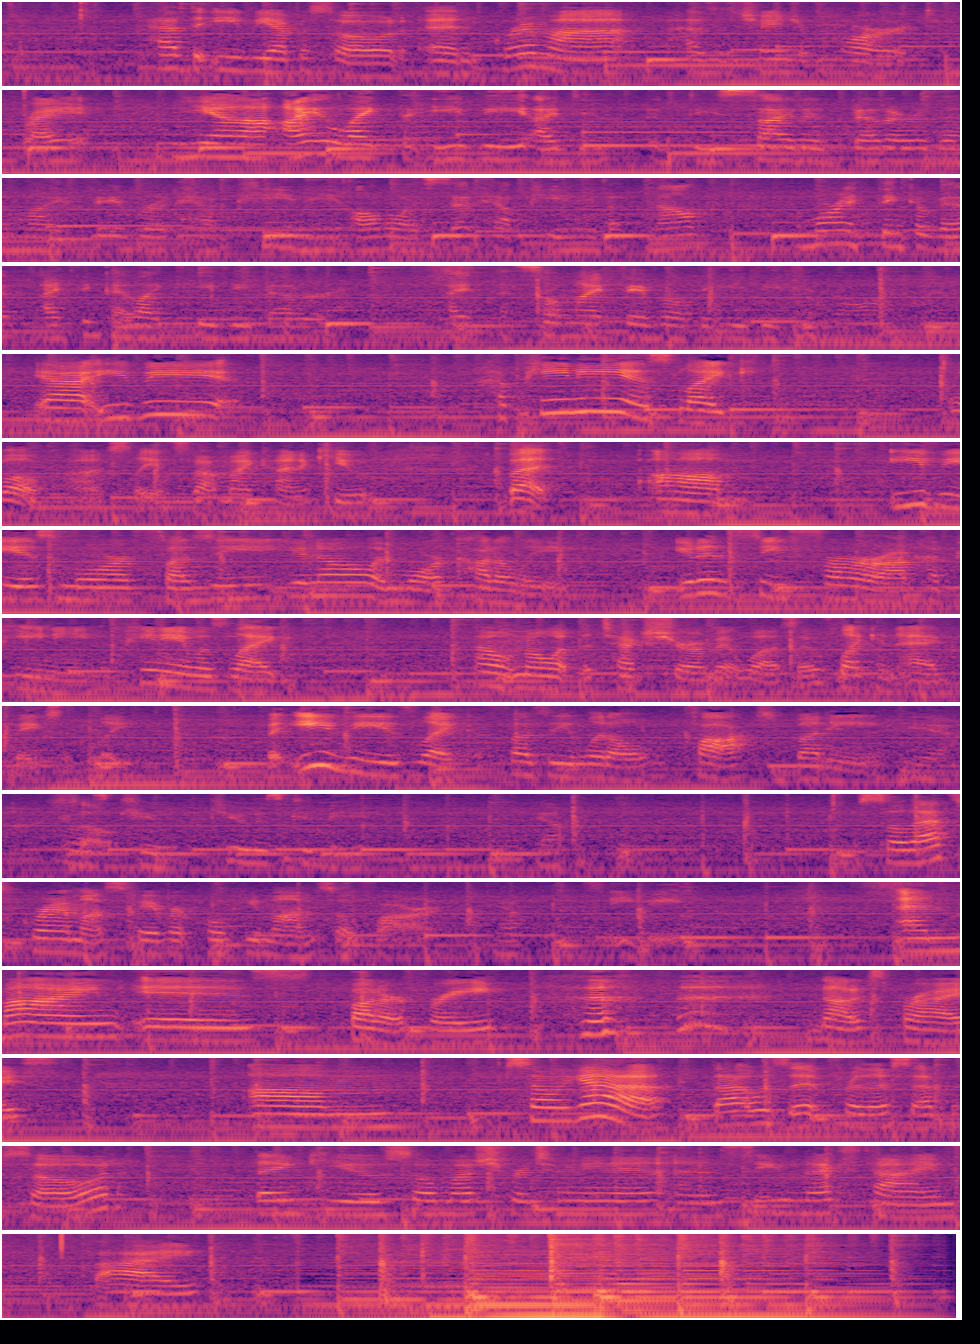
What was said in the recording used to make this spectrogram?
had the Eevee episode and Grandma has a change of heart, right? Yeah, I like the Eevee. I de- decided better than my favorite Happiny, although I said Happiny, but now the more I think of it, I think I like Eevee better. I, so my favorite will be Eevee from now on. Yeah, Eevee. Happiny is like well, honestly, it's not my kind of cute. But um Eevee is more fuzzy, you know, and more cuddly. You didn't see fur on Happiny. Happiny was like I don't know what the texture of it was. It was like an egg basically. But Eevee is like a fuzzy little fox bunny. Yeah. So- cute, cute as could be. Yep, So that's Grandma's favorite Pokemon so far. yep. It's Eevee. And mine is Butterfree. Not a surprise. Um, so yeah, that was it for this episode. Thank you so much for tuning in and see you next time. Bye.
